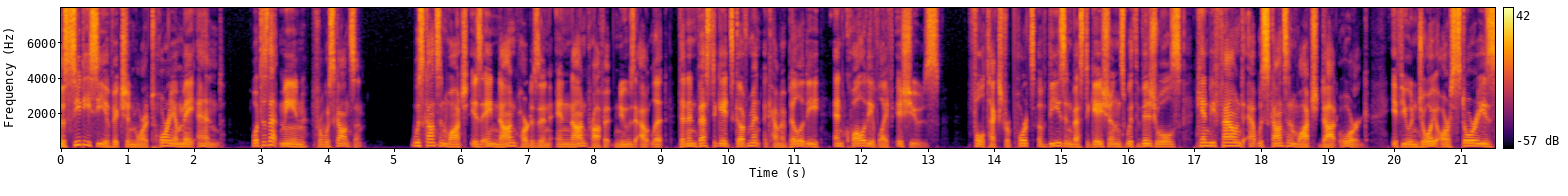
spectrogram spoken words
The CDC eviction moratorium may end. What does that mean for Wisconsin? Wisconsin Watch is a nonpartisan and nonprofit news outlet that investigates government accountability and quality of life issues. Full text reports of these investigations with visuals can be found at wisconsinwatch.org. If you enjoy our stories,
